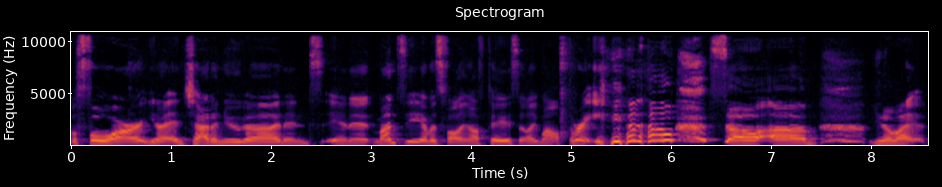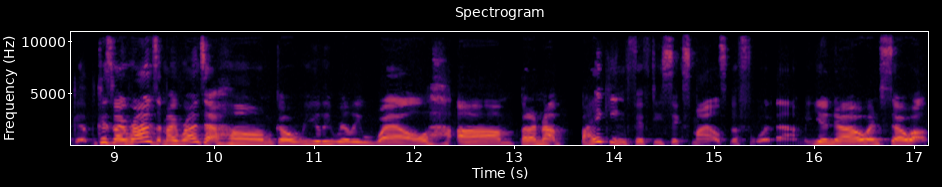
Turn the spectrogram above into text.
before, you know, in Chattanooga and in, in at Muncie, I was falling off pace at like mile three, you know? So, um, you know, my, cause my runs, my runs at home go really, really well. Um, but I'm not biking 56 miles before them, you know? And so, uh,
